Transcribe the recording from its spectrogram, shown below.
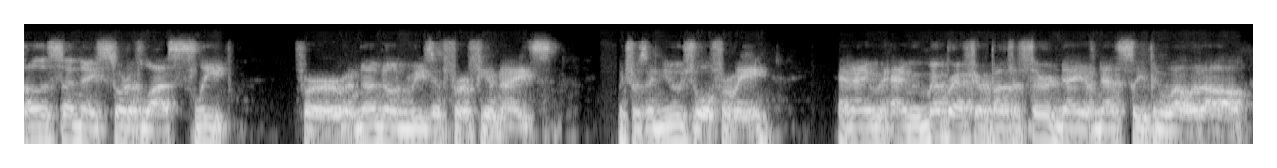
all of a sudden I sort of lost sleep for an unknown reason for a few nights, which was unusual for me. And I, I remember after about the third night of not sleeping well at all,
